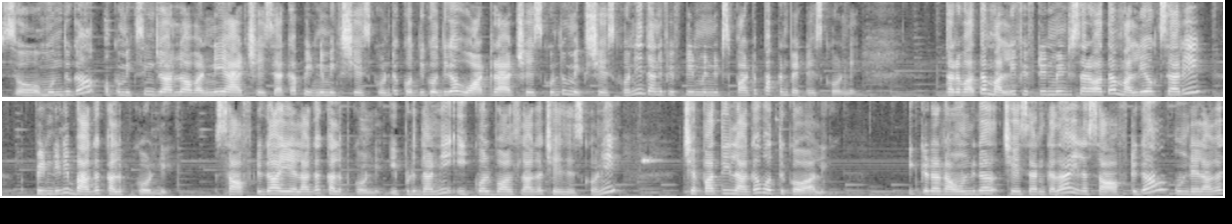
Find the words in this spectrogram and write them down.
సో ముందుగా ఒక మిక్సింగ్ జార్లో అవన్నీ యాడ్ చేశాక పిండి మిక్స్ చేసుకుంటూ కొద్ది కొద్దిగా వాటర్ యాడ్ చేసుకుంటూ మిక్స్ చేసుకొని దాన్ని ఫిఫ్టీన్ మినిట్స్ పాటు పక్కన పెట్టేసుకోండి. తర్వాత మళ్ళీ ఫిఫ్టీన్ మినిట్స్ తర్వాత మళ్ళీ ఒకసారి పిండిని బాగా కలుపుకోండి. సాఫ్ట్గా అయ్యేలాగా కలుపుకోండి. ఇప్పుడు దాన్ని ఈక్వల్ బాల్స్ లాగా చేసేసుకొని చపాతీ లాగా ఒత్తుకోవాలి. ఇక్కడ రౌండ్గా చేశాను కదా ఇలా సాఫ్ట్గా ఉండేలాగా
